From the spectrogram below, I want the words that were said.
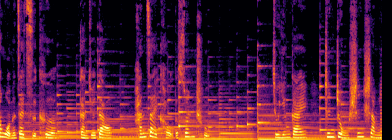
当我们在此刻感觉到含在口的酸楚，就应该珍重身上衣。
